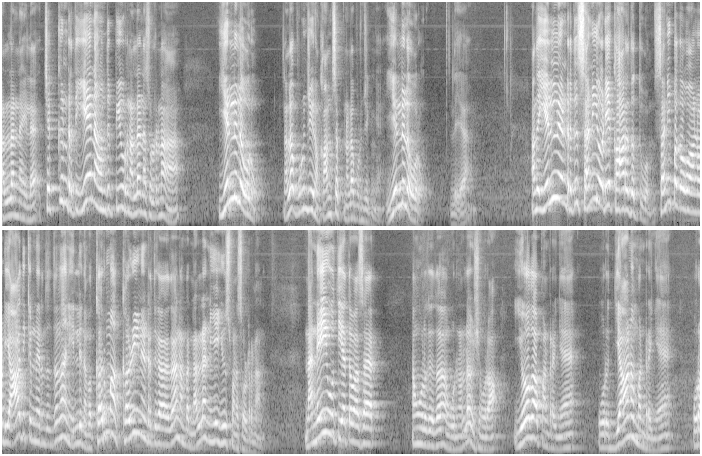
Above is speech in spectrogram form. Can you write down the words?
நல்லெண்ணெயில் செக்குன்றது ஏன் நான் வந்து பியூர் நல்லெண்ணெய் சொல்கிறேன்னா எள்ளில் வரும். நல்லா புரிஞ்சுக்கணும் கான்செப்ட் நல்லா புரிஞ்சுக்கோங்க. எள்ளில் வரும் இல்லையா? அந்த எள்ளுன்றது சனியோடைய காரதத்துவம். சனி பகவானுடைய ஆதிக்கம் இருந்தது தான் எள்ளு. நம்ம கர்மா கழின்ன்றதுக்காக தான் நம்ம நல்லெண்ணெயை யூஸ் பண்ண சொல்கிறேன் நான். நான் நெய் ஊற்றி ஏற்றவா சார்? நான் உங்களுக்கு தான் ஒரு நல்ல விஷயம் வரும் யோகா பண்ணுறீங்க ஒரு தியானம் பண்ணுறீங்க ஒரு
